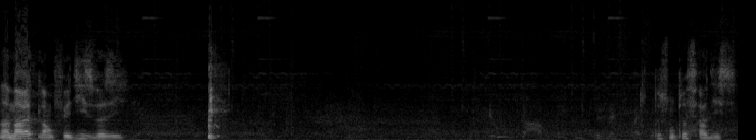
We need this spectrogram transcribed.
Non m'arrête là, on fait 10, vas-y. On peut faire 10.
